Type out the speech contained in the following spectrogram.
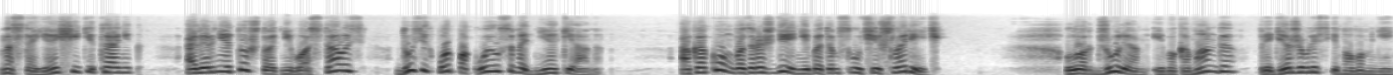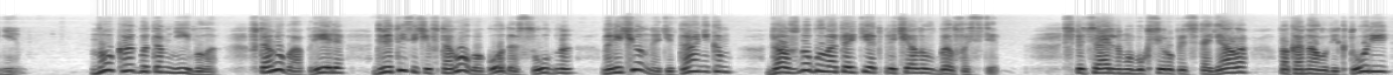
Настоящий «Титаник», а вернее то, что от него осталось, до сих пор покоился на дне океана. О каком возрождении в этом случае шла речь? Лорд Джулиан и его команда придерживались иного мнения. Но, как бы там ни было, 2 апреля 2002 года судно, нареченное «Титаником», должно было отойти от причала в Белфасте. Специальному буксиру предстояло по каналу Виктории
